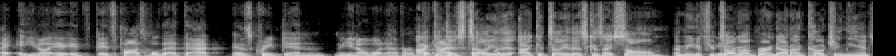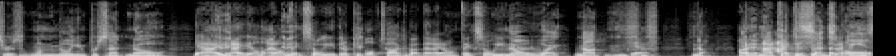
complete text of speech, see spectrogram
I, you know, it, it's possible that that has creeped in. You know, whatever. But I could just tell you like, that I could tell you this because I saw him. I mean, if you're yeah. talking about burned out on coaching, the answer is one million percent no. Yeah, I, it, I, don't. I don't think it, so either. People have talked about that. I don't think so either. No way. Not. Yeah. no, I did not get the sense at all,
